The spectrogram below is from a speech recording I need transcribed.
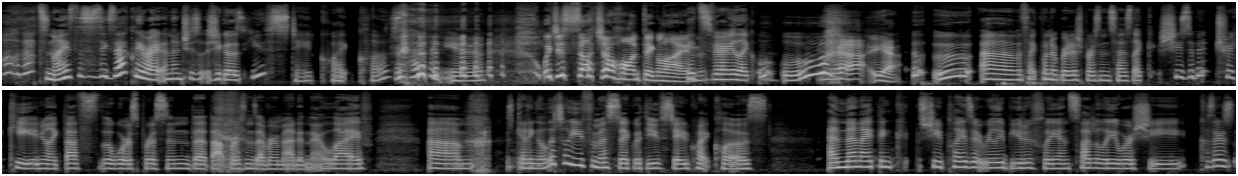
"Oh, that's nice. This is exactly right," and then she's she goes, "You've stayed quite close, haven't you?" Which is such a haunting line. it's very like, "Ooh, ooh, yeah, yeah. ooh." Um, it's like when a British person says, "Like she's a bit tricky," and you're like, "That's the worst person that that person's ever met in their life." Um, getting a little euphemistic with "You've stayed quite close." And then I think she plays it really beautifully and subtly, where she, because there's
